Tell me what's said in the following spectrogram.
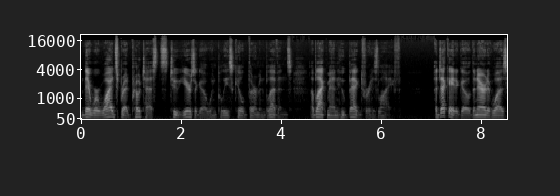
There were widespread protests two years ago when police killed Thurman Blevins, a black man who begged for his life. A decade ago, the narrative was,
